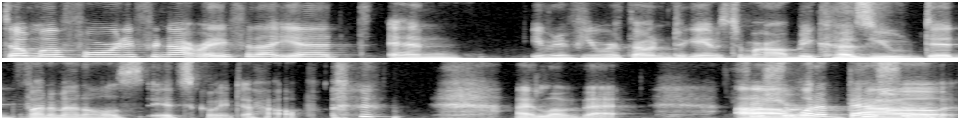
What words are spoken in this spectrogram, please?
don't move forward if you're not ready for that yet and even if you were thrown into games tomorrow because you did fundamentals it's going to help. I love that. Uh, sure. what about sure.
